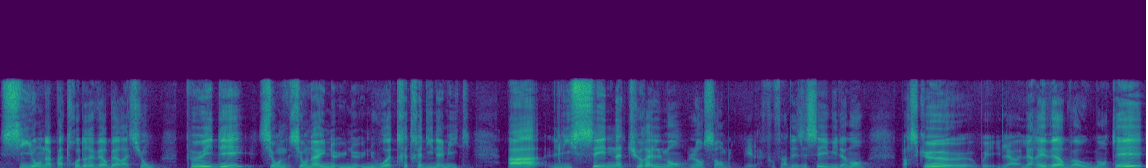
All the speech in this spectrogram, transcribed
si on n'a pas trop de réverbération, peut aider, si on, a une, voix très très dynamique, à lisser naturellement l'ensemble. Et là, il faut faire des essais évidemment, parce que euh, la, la réverb va augmenter,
